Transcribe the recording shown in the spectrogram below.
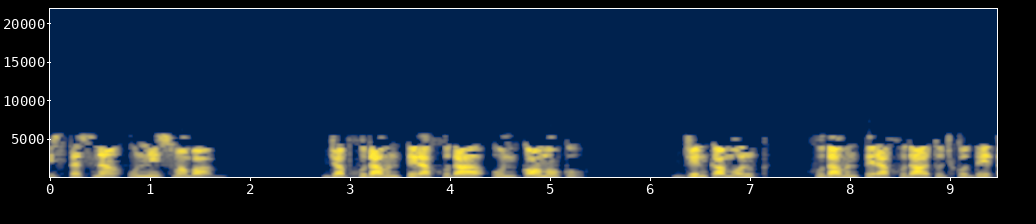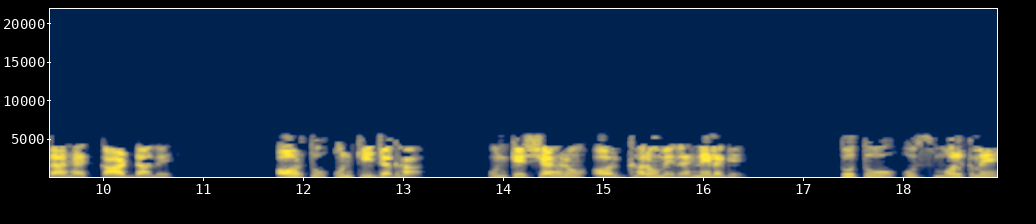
استثنا انیسواں باب۔ جب خداون تیرا خدا ان قوموں کو، جن کا ملک خداون تیرا خدا تجھ کو دیتا ہے، کاٹ ڈالے، اور تو ان کی جگہ، ان کے شہروں اور گھروں میں رہنے لگے، تو تو اس ملک میں،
